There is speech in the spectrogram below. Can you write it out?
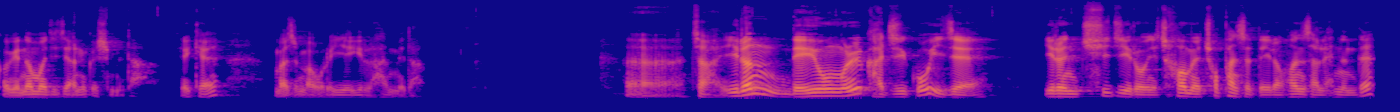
거기에 넘어지지 않을 것입니다. 이렇게 마지막으로 얘기를 합니다. 아, 자, 이런 내용을 가지고 이제 이런 취지로 처음에 초판 쓸때 이런 환사를 했는데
